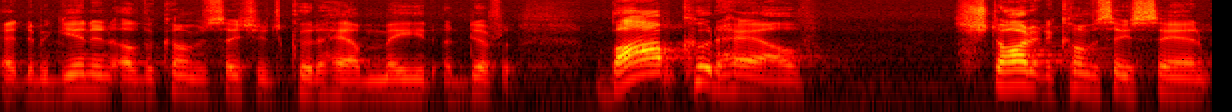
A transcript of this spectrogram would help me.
at the beginning of the conversation could have made a difference. Bob could have started the conversation saying,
